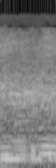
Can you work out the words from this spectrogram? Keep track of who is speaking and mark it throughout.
Speaker 1: Peace.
